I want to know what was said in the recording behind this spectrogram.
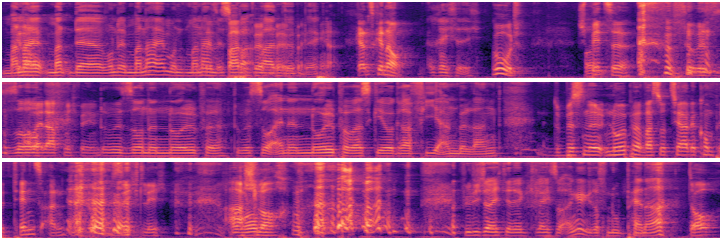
Mannheim, Mann, der wohnt in Mannheim und Mannheim ist Ba- Baden-Württemberg. Ja, ganz genau. Richtig. Gut. Spitze. Du bist so. Aber er darf nicht wählen. Du bist so eine Nulpe. Du bist so eine Nulpe, was Geografie anbelangt. Du bist eine Nulpe, was soziale Kompetenz angeht, offensichtlich. Arschloch. Fühl dich doch nicht direkt gleich so angegriffen, du Penner. Doch,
